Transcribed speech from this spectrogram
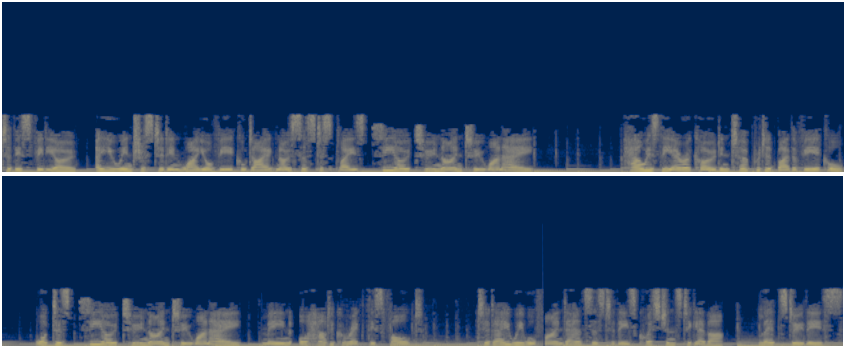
to this video. Are you interested in why your vehicle diagnosis displays C02921A? How is the error code interpreted by the vehicle? What does C02921A mean, or how to correct this fault? Today we will find answers to these questions together. Let's do this.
